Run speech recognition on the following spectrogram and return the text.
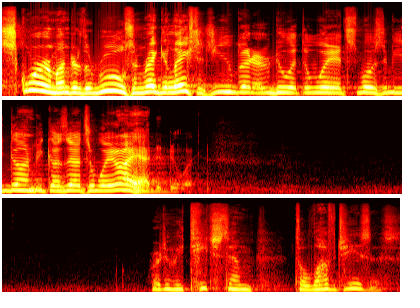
squirm under the rules and regulations? You better do it the way it's supposed to be done because that's the way I had to do it. Or do we teach them to love Jesus?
